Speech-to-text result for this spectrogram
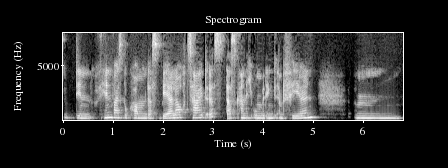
den Hinweis bekommen, dass Bärlauchzeit ist. Das kann ich unbedingt empfehlen. Hm.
